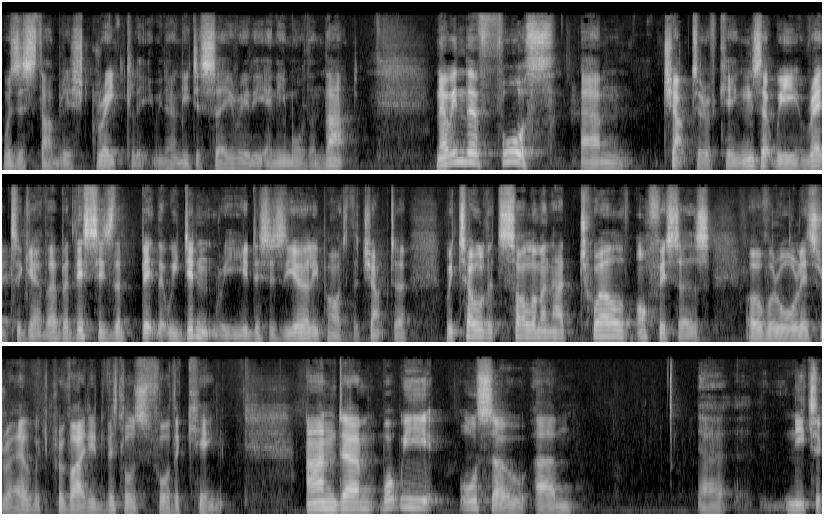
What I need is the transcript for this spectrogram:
was established greatly. We don't need to say really any more than that. Now, in the fourth um, chapter of Kings that we read together, but this is the bit that we didn't read. This is the early part of the chapter. We're told that Solomon had 12 officers over all Israel, which provided victuals for the king. And um, what we also um, uh, need to,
